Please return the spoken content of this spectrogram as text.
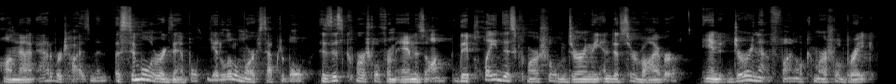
on that advertisement. A similar example, yet a little more acceptable, is this commercial from Amazon. They played this commercial during the end of Survivor, and during that final commercial break,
